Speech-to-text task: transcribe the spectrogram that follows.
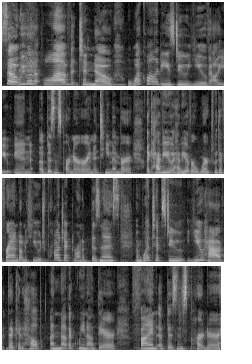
So, we would love to know what qualities do you value in a business partner or in a team member? Like, have you have you ever worked with a friend on a huge project or on a business? And what tips do you have that could help another queen out there find a business partner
